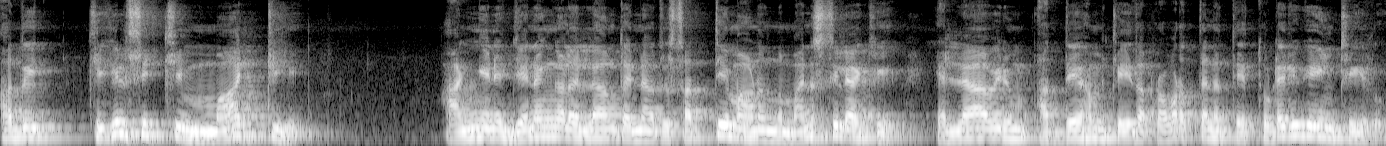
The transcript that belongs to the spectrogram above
അത് ചികിത്സിച്ച് മാറ്റി അങ്ങനെ ജനങ്ങളെല്ലാം തന്നെ അത് സത്യമാണെന്ന് മനസ്സിലാക്കി എല്ലാവരും അദ്ദേഹം ചെയ്ത പ്രവർത്തനത്തെ തുടരുകയും ചെയ്തു.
